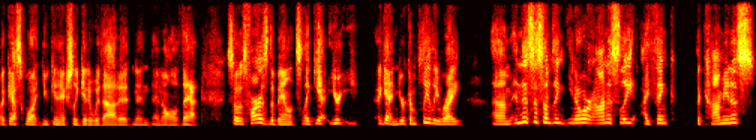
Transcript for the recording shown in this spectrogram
but guess what? You can actually get it without it and, and all of that. So as far as the balance, like, yeah, you're you, again, you're completely right. Um, and this is something, you know, where honestly, I think the communists,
